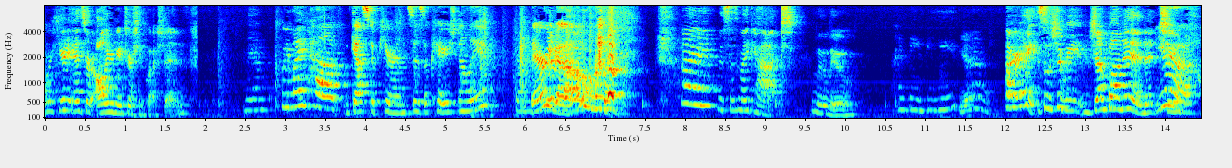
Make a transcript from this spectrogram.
We're here to answer all your nutrition questions. Ma'am. We might have guest appearances occasionally. There we go. Hi, this is my cat, Lulu. Hi, baby. Yeah. All right, so should we jump on in Yeah. to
